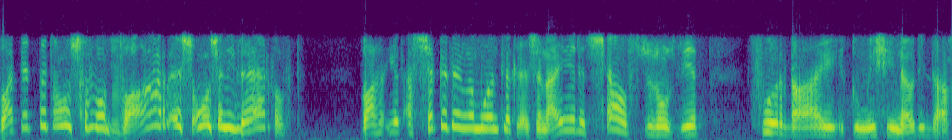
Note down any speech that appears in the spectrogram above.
wat het met ons geword? Waar is ons in die wêreld? Waar jy as sulke dinge moontlik is en hy het dit self soos ons weet voor daai kommissie nou die dag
